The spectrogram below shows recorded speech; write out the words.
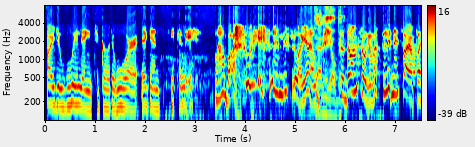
Are you willing to go to war against Italy? Och han bara, vad är det ni frågar om? Så de frågar, vad skulle ni svara på,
